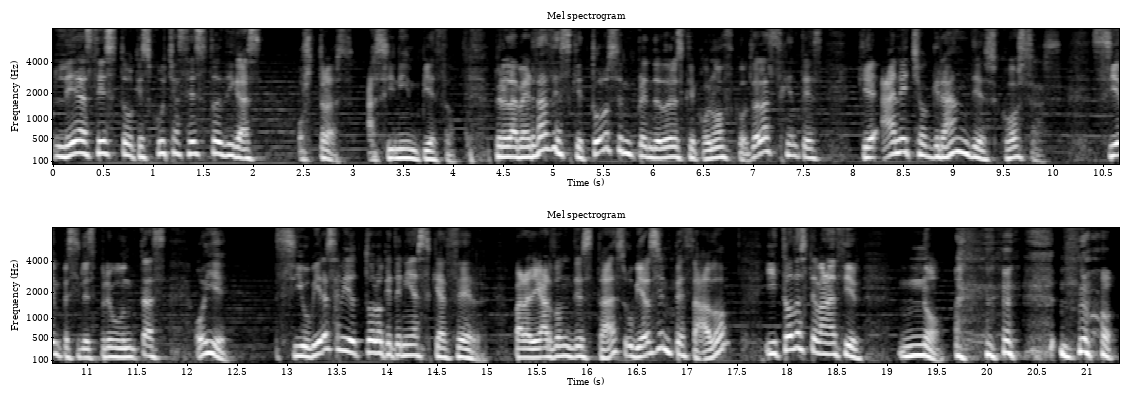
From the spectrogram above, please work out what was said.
leas esto, que escuchas esto y digas, ostras, así ni empiezo. Pero la verdad es que todos los emprendedores que conozco, todas las gentes que han hecho grandes cosas, siempre si les preguntas, oye, si hubieras sabido todo lo que tenías que hacer para llegar donde estás, ¿hubieras empezado? Y todos te van a decir, no. no,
